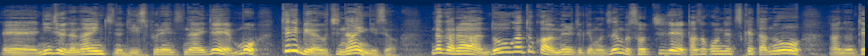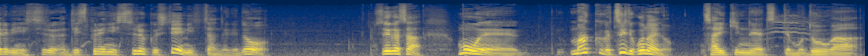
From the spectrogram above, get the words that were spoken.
えー、27インチのディスプレイにつないで、もうテレビがうちないんですよ。だから動画とかを見るときも全部そっちでパソコンでつけたのをあのテレビに出力ディスプレイに出力して見てたんだけどそれがさもうね Mac がついてこないの最近のやつってもう動画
